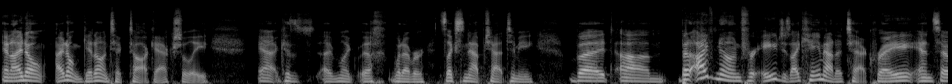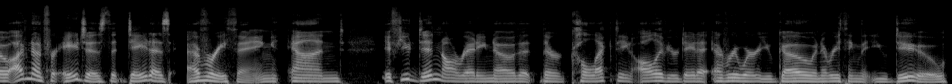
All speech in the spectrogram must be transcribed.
and I don't, I don't get on TikTok actually. Yeah, because I'm like, ugh, whatever. It's like Snapchat to me. But um, but I've known for ages. I came out of tech, right? And so I've known for ages that data is everything. And if you didn't already know that they're collecting all of your data everywhere you go and everything that you do,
